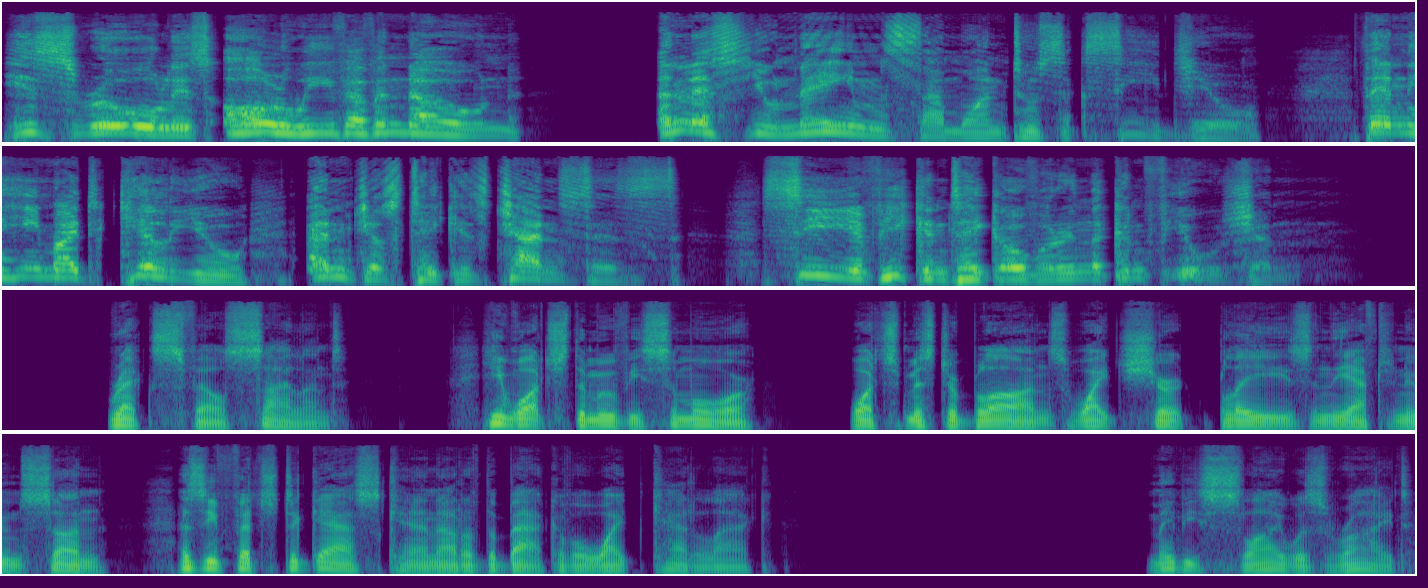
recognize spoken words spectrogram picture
His rule is all we've ever known. Unless you name someone to succeed you, then he might kill you and just take his chances. See if he can take over in the confusion. Rex fell silent. He watched the movie some more, watched Mr. Blonde's white shirt blaze in the afternoon sun as he fetched a gas can out of the back of a white Cadillac. Maybe Sly was right.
